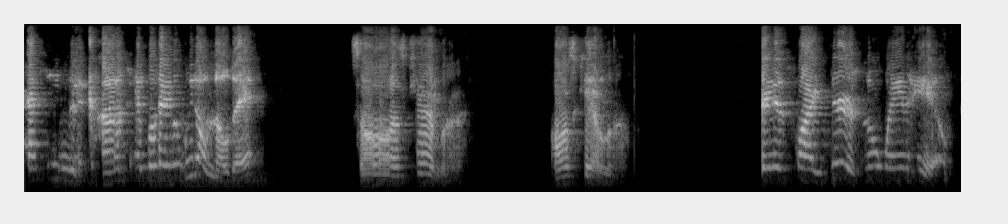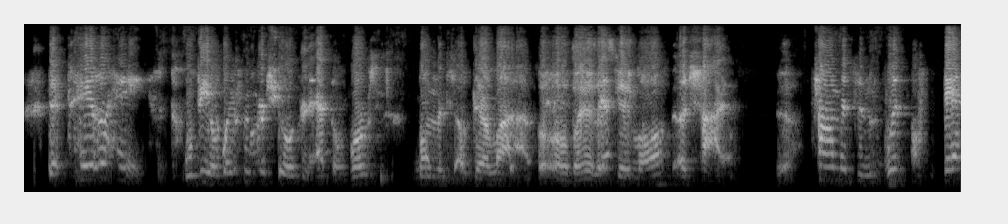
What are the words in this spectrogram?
Has he even been in contact with Taylor? We don't know that. It's all on his camera. On his camera. And it's like there is no way in hell that Taylor Hayes will be away from her children at the worst moments of their lives. Oh, but hey, let's get lost a child. Yeah. Thomas and went that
